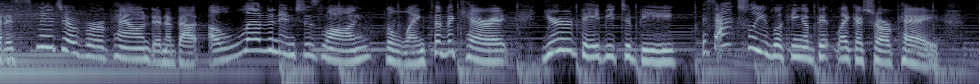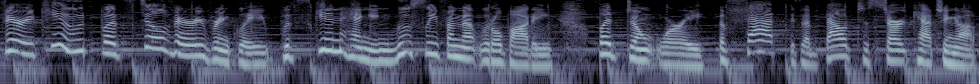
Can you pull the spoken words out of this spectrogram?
At a smidge over a pound and about 11 inches long, the length of a carrot, your baby to be is actually looking a bit like a Shar Pei. Very cute, but still very wrinkly, with skin hanging loosely from that little body. But don't worry, the fat is about to start catching up.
